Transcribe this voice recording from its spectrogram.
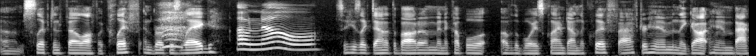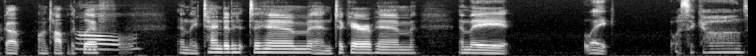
um, slipped and fell off a cliff and broke his leg. Oh no. So he's like down at the bottom, and a couple of the boys climbed down the cliff after him, and they got him back up on top of the cliff, Oh. and they tended to him and took care of him, and they, like, what's it called?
